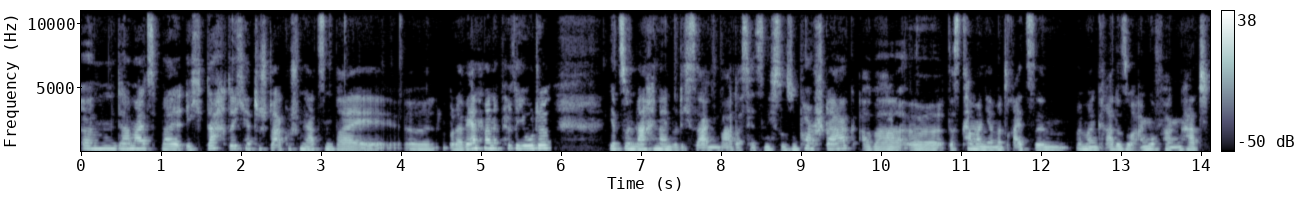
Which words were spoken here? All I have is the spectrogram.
Ähm, damals, weil ich dachte, ich hätte starke Schmerzen bei äh, oder während meiner Periode. Jetzt so im Nachhinein würde ich sagen, war das jetzt nicht so super stark, aber äh, das kann man ja mit 13, wenn man gerade so angefangen hat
